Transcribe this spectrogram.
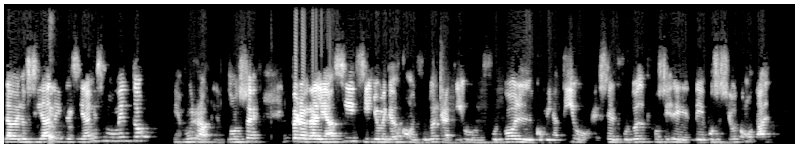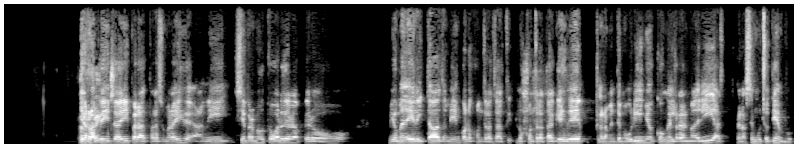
La velocidad, la intensidad en ese momento es muy rápida. Entonces, pero en realidad sí, sí, yo me quedo con el fútbol creativo, el fútbol combinativo, es el fútbol de, de posesión como tal. Yo rapidito ahí para, para sumar ahí, a mí siempre me gustó Guardiola, pero yo me deleitaba también con los, contraataques, los contraataques de, claramente, Mourinho con el Real Madrid, pero hace mucho tiempo.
